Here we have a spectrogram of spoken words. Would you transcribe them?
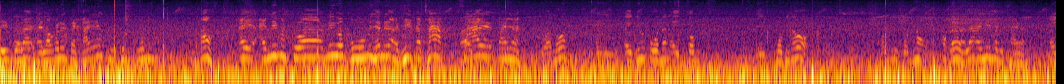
ยิงตัวแรกไอ้เราก็นึกแต่ใครเอ๊ะคุณคุณคุณเอ้าไอ้ไอ้นี่มันตัวลิเวอร์พูลไม่ใช่หรือไอ้ที่กระชากซ้ายไปไงตัวโน้นไอ้ไอ้ลิเวอร์พูลนั่นไอ้สมไอ้โมบิโน่โมบิโโน่เออแล้วไอ้นี่มันใครอะ ไอ้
